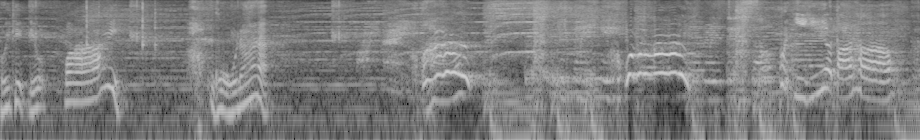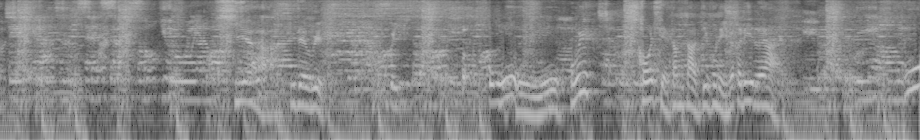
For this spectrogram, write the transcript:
หุยทิดนิ้ววายโอ้โหหน้าว้าวว้าวว้าอีเหี้ยตาขาเฮียพี่เดวิดโอ้โหอุ้ยโทนเสียงต่ำๆจริงคนหนีไม่เคยได้ยินเลยอะโอ้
